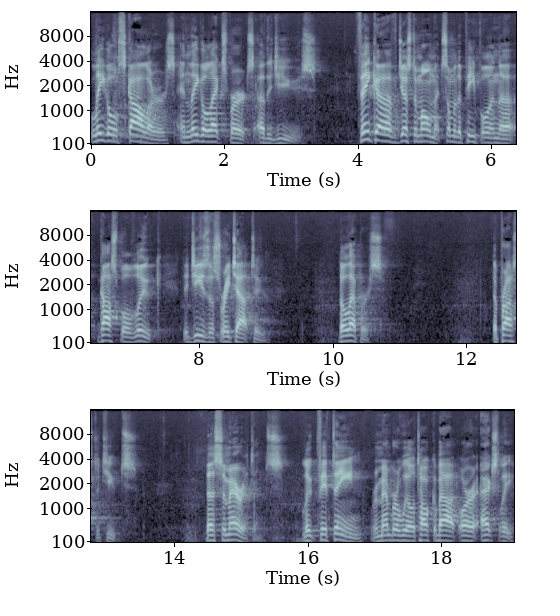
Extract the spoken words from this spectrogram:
legal scholars and legal experts of the Jews. Think of just a moment some of the people in the Gospel of Luke that Jesus reached out to the lepers, the prostitutes, the Samaritans, Luke 15, remember we'll talk about, or actually,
